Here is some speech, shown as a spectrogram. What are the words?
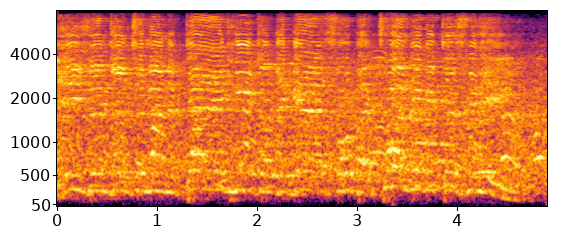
Ladies and gentlemen, the third heat of the girls four by 200 meters relay.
